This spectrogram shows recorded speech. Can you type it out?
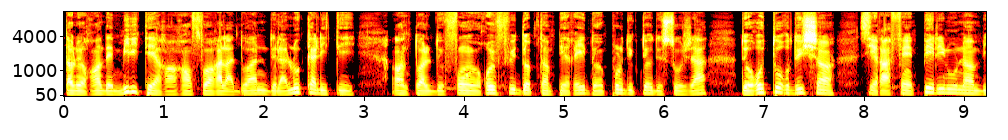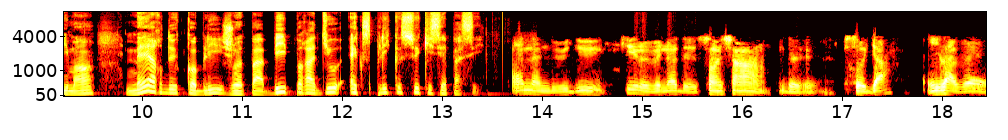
dans le rang des militaires en renfort à la douane de la localité. En toile de fond, un refus d'obtempérer d'un producteur de soja de retour du champ. Séraphin Périnou Nambima, maire de Kobli, joint par BIP Radio, explique ce qui s'est passé un individu qui revenait de son champ de soja. Il avait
